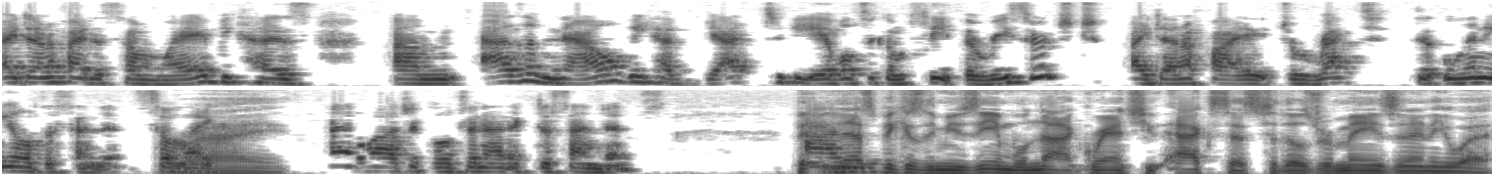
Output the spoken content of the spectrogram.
identified in some way because um, as of now, we have yet to be able to complete the research to identify direct lineal descendants. So like biological genetic descendants. But, um, and that's because the museum will not grant you access to those remains in any way.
